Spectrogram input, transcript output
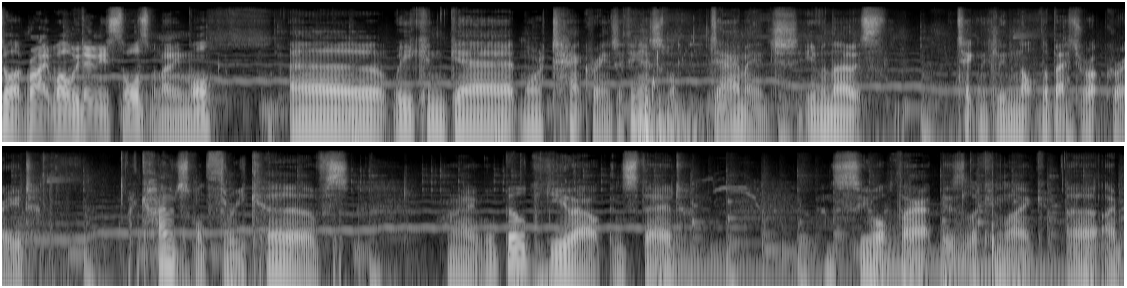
Right, well, we don't need swordsmen anymore. Uh, we can get more attack range. I think I just want damage, even though it's technically not the better upgrade. I kind of just want three curves. Right, we'll build you out instead. And see what that is looking like. Uh, I'm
